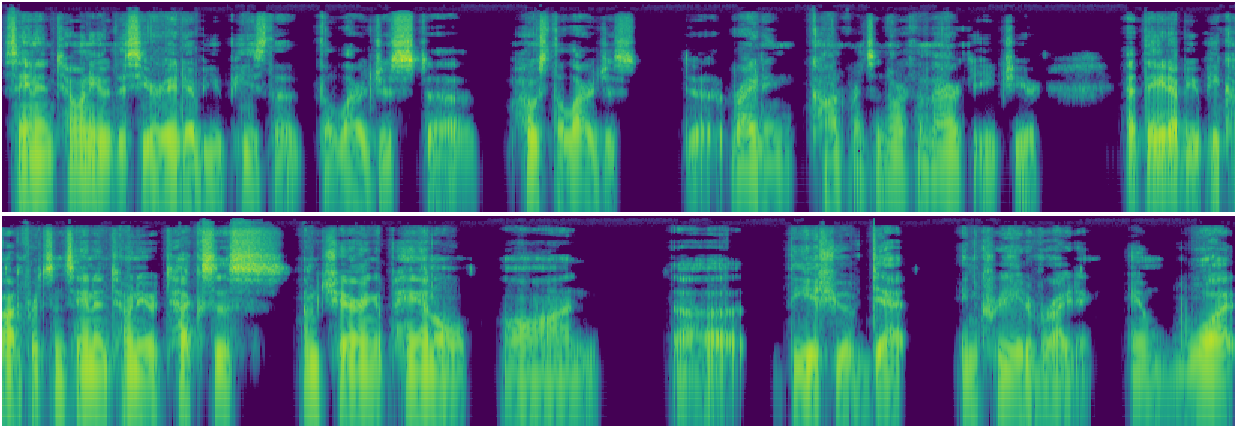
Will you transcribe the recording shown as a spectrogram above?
San Antonio this year, AWP is the the largest uh, host the largest uh, writing conference in North America each year. At the AWP conference in San Antonio, Texas, I'm chairing a panel on uh, the issue of debt in creative writing and what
